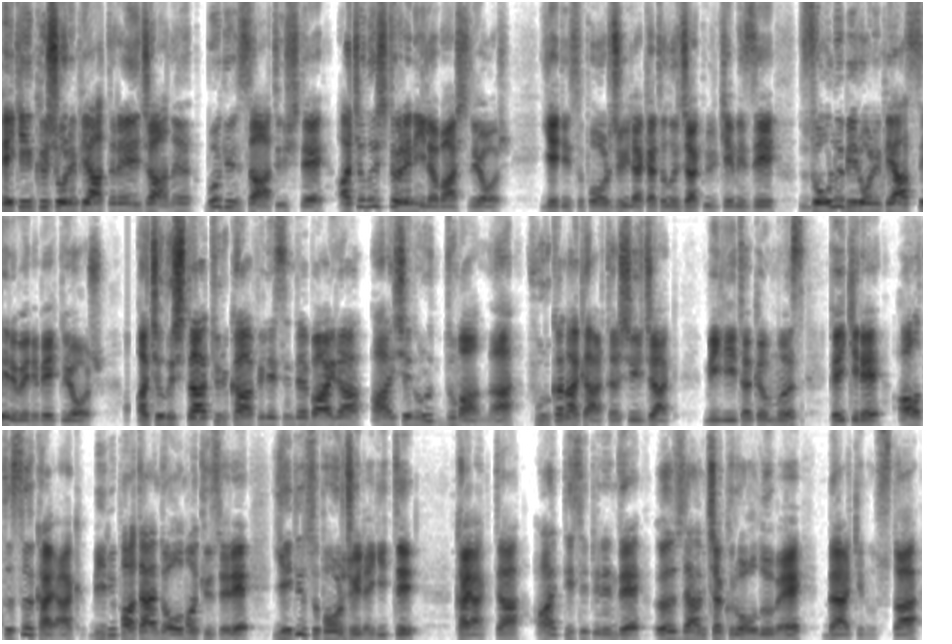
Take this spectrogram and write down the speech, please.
Pekin Kış Olimpiyatları heyecanı bugün saat 3'te açılış töreniyle başlıyor. 7 sporcuyla katılacak ülkemizi zorlu bir olimpiyat serüveni bekliyor. Açılışta Türk kafilesinde bayrağı Ayşenur Duman'la Furkan Akar taşıyacak. Milli takımımız Pekin'e 6'sı kayak, biri patende olmak üzere 7 sporcuyla gitti. Kayakta alp disiplininde Özlem Çakıroğlu ve Berkin Usta,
